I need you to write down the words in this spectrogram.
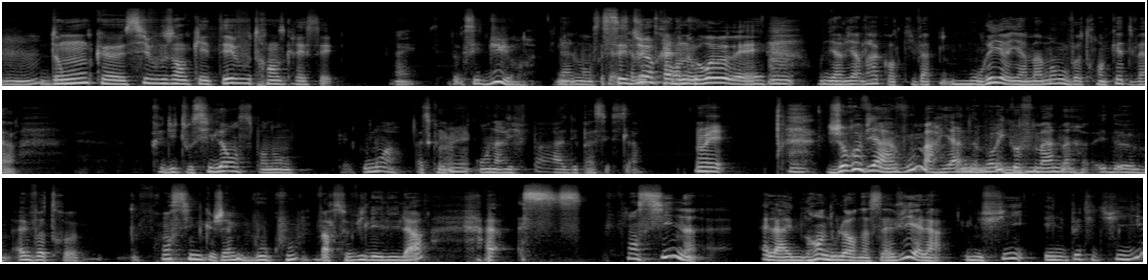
Mhm. Donc, euh, si vous enquêtez, vous transgressez. Donc c'est dur finalement. C'est dur très pour douloureux et mm. on y reviendra quand il va mourir. Il y a un moment où votre enquête va réduite au silence pendant quelques mois parce qu'on n'arrive pas à dépasser cela. Oui. Je reviens à vous, Marianne Maurice Hoffman, et de à votre Francine, que j'aime beaucoup, Varsoville et Lila. Francine, elle a une grande douleur dans sa vie. Elle a une fille et une petite fille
